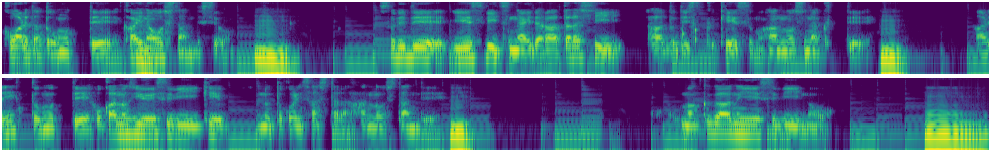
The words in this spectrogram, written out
壊れたと思って買い直したんですよ。うん。それで USB 繋いだら新しいハードディスクケースも反応しなくって、うん。あれ？と思って他の USB ケーブルのところに挿したら反応したんで、うん。Mac 側の USB のうん。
